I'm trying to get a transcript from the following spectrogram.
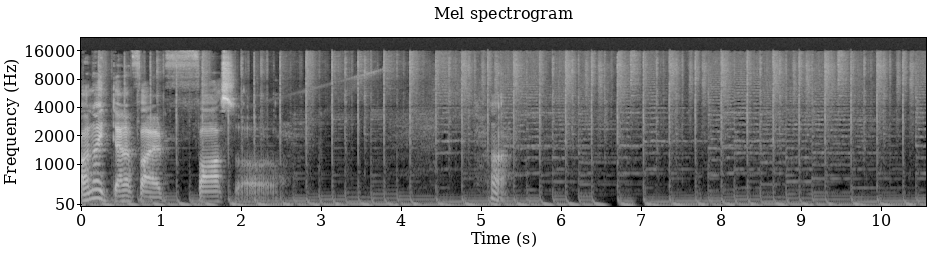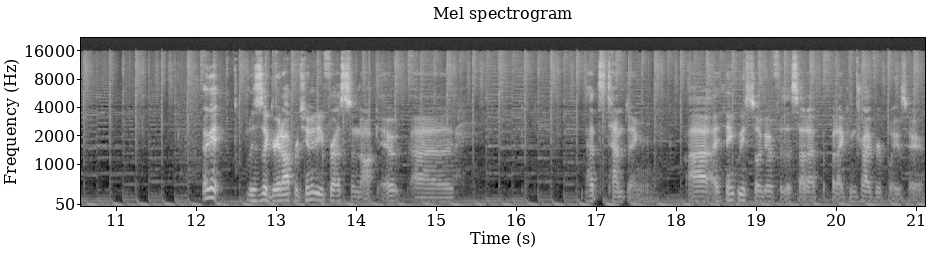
Unidentified fossil. Huh. Okay, this is a great opportunity for us to knock out. Uh, that's tempting. Uh, I think we still go for the setup, but I can try for Blazer.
